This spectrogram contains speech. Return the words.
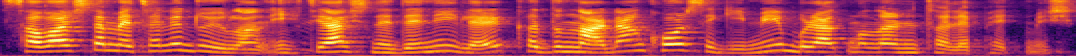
savaşta metale duyulan ihtiyaç nedeniyle kadınlardan korse giymeyi bırakmalarını talep etmiş.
